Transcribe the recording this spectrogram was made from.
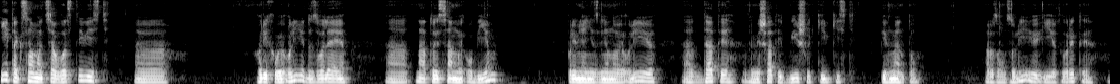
І так само ця властивість е, горіхової олії дозволяє е, на той самий об'єм в порівнянні з льняною олією е, дати замішати більшу кількість пігменту разом з олією і утворити е,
